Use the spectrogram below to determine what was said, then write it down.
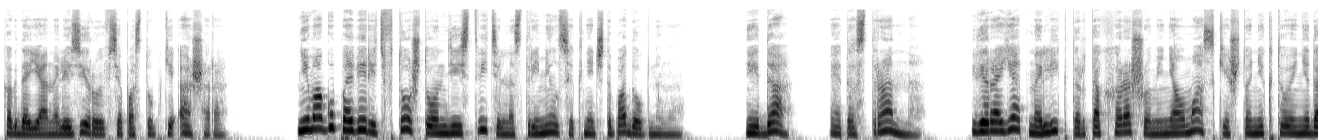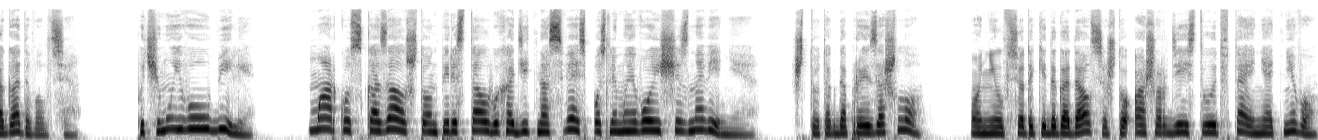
когда я анализирую все поступки Ашера. Не могу поверить в то, что он действительно стремился к нечто подобному. И да, это странно. Вероятно, Ликтор так хорошо менял маски, что никто и не догадывался. Почему его убили? Маркус сказал, что он перестал выходить на связь после моего исчезновения. Что тогда произошло? О'Нил все таки догадался, что Ашер действует втайне от него.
